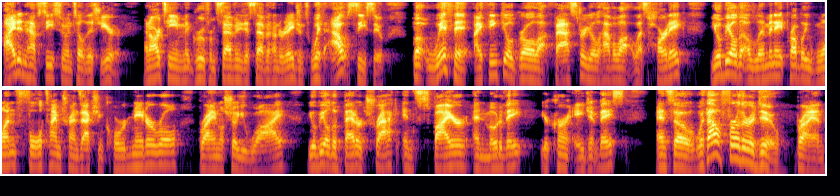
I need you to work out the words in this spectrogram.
I didn't have Sisu until this year, and our team it grew from 70 to 700 agents without Sisu. But with it, I think you'll grow a lot faster. You'll have a lot less heartache. You'll be able to eliminate probably one full-time transaction coordinator role. Brian will show you why. You'll be able to better track, inspire, and motivate your current agent base. And so without further ado, Brian,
